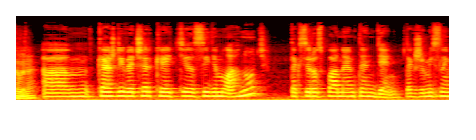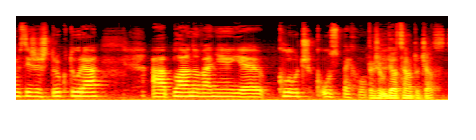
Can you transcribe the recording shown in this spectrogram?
Dobre. Um, každý večer, keď si idem lahnúť, tak si rozplánujem ten deň. Takže myslím si, že štruktúra a plánovanie je kľúč k úspechu. Takže udělat si na to čas?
